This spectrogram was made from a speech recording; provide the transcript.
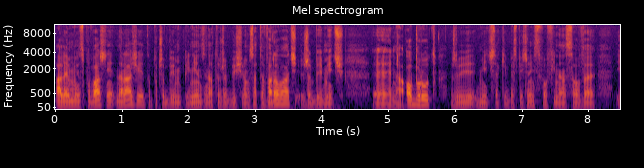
Ale mówiąc poważnie, na razie to potrzebujemy pieniędzy na to, żeby się zatowarować, żeby mieć e, na obrót, żeby mieć takie bezpieczeństwo finansowe e,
